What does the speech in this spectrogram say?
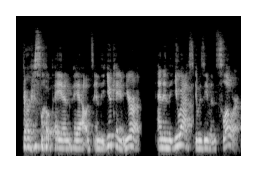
very slow pay in and payouts in the UK and Europe. And in the US, it was even slower.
